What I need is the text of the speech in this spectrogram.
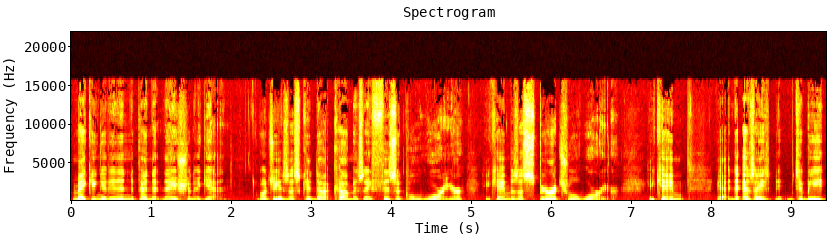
making it an independent nation again. Well, Jesus could not come as a physical warrior. He came as a spiritual warrior. He came as a to be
